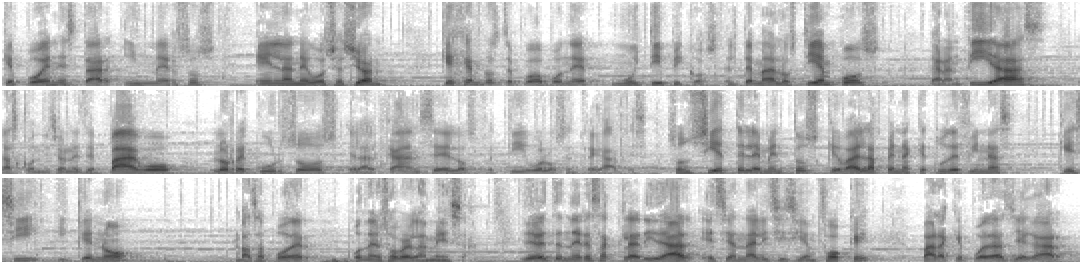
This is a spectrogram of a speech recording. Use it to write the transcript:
que pueden estar inmersos en la negociación. ¿Qué ejemplos te puedo poner? Muy típicos. El tema de los tiempos, garantías, las condiciones de pago, los recursos, el alcance, los objetivos, los entregables. Son siete elementos que vale la pena que tú definas qué sí y qué no vas a poder poner sobre la mesa. Y debe tener esa claridad, ese análisis y enfoque para que puedas llegar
